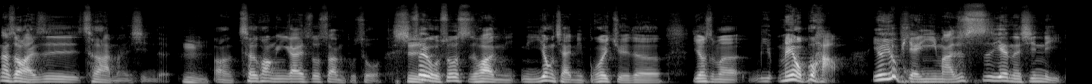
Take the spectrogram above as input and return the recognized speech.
那时候还是车还蛮新的，嗯，呃，车况应该说算不错，是。所以我说实话，你你用起来你不会觉得有什么没有不好，因为又便宜嘛，就试验的心理，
